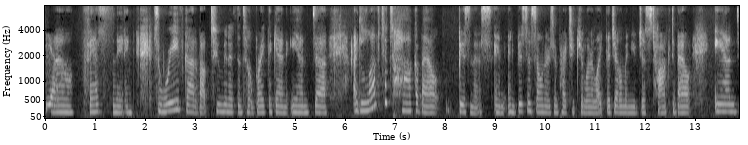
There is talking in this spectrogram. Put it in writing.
Yeah. Wow, fascinating. So we've got about two minutes until break again, and uh, I'd love to talk about business and, and business owners in particular, like the gentleman you just talked about, and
